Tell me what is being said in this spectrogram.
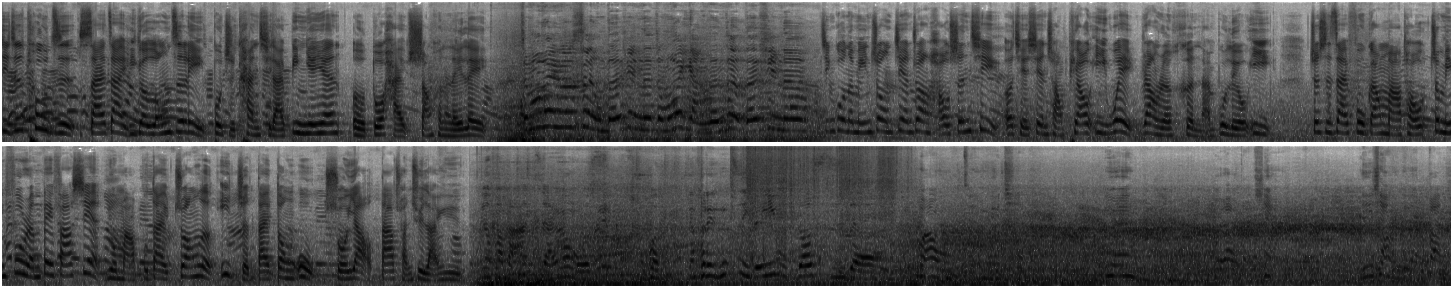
几只兔子塞在一个笼子里，不止看起来病恹恹，耳朵还伤痕累累。怎么会是这种德性呢？怎么会养成这德性呢？经过的民众见状好生气，而且现场飘异味，让人很难不留意。这是在富冈码头，这名妇人被发现用麻布袋装了一整袋动物，说要搭船去蓝屿。没有办法安置啊，因为我我 我连自己的衣服都湿的，不然我们真的没钱。因为回来现在理想一个人半年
